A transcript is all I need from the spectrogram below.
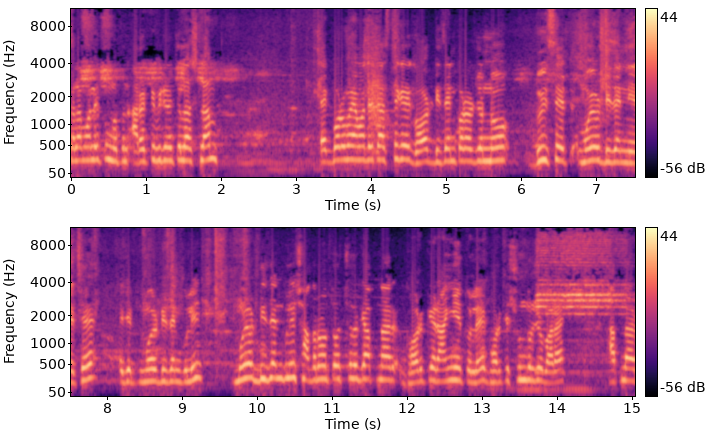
আসসালামু আলাইকুম, নতুন আরও একটি ভিডিও চলে আসলাম। এক বড় ভাই আমাদের কাছ থেকে ঘর ডিজাইন করার জন্য দুই সেট ময়ূর ডিজাইন নিয়েছে। এই যে ময়ূর ডিজাইনগুলি ময়ূর ডিজাইনগুলি সাধারণত হচ্ছিল কি আপনার ঘরকে রাঙিয়ে তোলে, ঘরকে সৌন্দর্য বাড়ায়। আপনার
